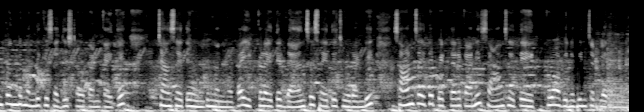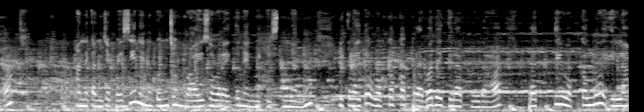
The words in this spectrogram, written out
ఇంకొంతమందికి సజెస్ట్ అవ్వడానికి అయితే ఛాన్స్ అయితే ఉంటుందన్నమాట. ఇక్కడైతే డ్యాన్సెస్ అయితే చూడండి. సాంగ్స్ అయితే పెట్టారు కానీ సాంగ్స్ అయితే ఎక్కువ వినిపించట్లేదు అనమాట అందుకని చెప్పేసి నేను కొంచెం వాయిస్ ఓవర్ అయితే నేను మీకు ఇస్తున్నాను. ఇక్కడైతే ఒక్కొక్క ప్రభ దగ్గర కూడా ప్రతి ఒక్కళ్ళు ఇలా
